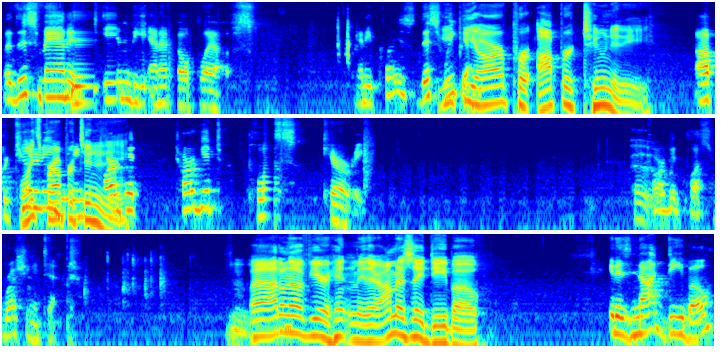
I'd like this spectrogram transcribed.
that this man is in the NFL playoffs. And he plays this weekend. PPR per opportunity. opportunity, Points per opportunity. Target, target plus carry. Oh. Target plus rushing attempt. Hmm. Well, I don't know if you're hinting me there. I'm going to say Deebo. It is not Deebo.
